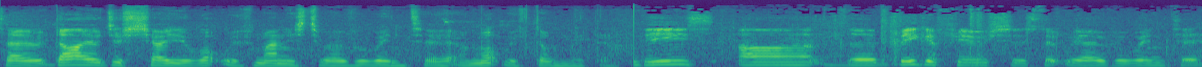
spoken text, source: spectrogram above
So Di will just show you what we've managed to overwinter and what we've done with them. These are the bigger fuchsias that we overwintered.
